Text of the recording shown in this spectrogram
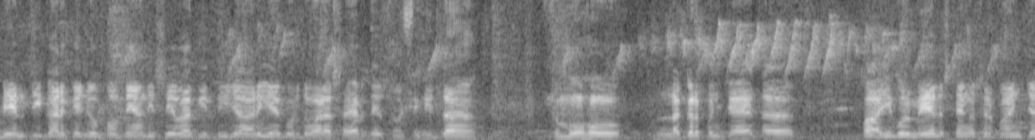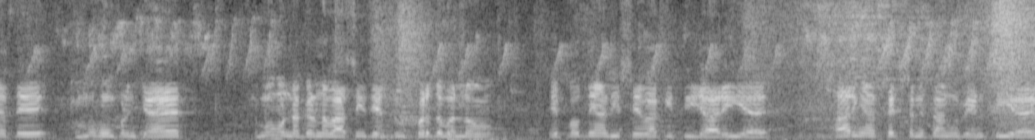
ਬੇਨਤੀ ਕਰਕੇ ਜੋ ਪੌਦਿਆਂ ਦੀ ਸੇਵਾ ਕੀਤੀ ਜਾ ਰਹੀ ਹੈ, ਗੁਰਦੁਆਰਾ ਸਾਹਿਬ ਦੇ ਸੂ ਸ਼ਹੀਦਾਂ ਸਮੂਹ, ਨਗਰ ਪੰਚਾਇਤ ਭਾਈ ਗੁਰਮੇਲ ਸਿੰਘ ਸਰਪੰਚ ਅਤੇ ਸਮੂਹ ਪੰਚਾਇਤ, ਸਮੂਹ ਨਗਰ ਨਿਵਾਸੀ ਦੇਸੂ ਖੁਰਦ ਵੱਲੋਂ ਇਹ ਪੌਦਿਆਂ ਦੀ ਸੇਵਾ ਕੀਤੀ ਜਾ ਰਹੀ ਹੈ। ਸਾਰੀਆਂ ਸਿੱਖ ਸੰਗਤਾਂ ਨੂੰ ਬੇਨਤੀ ਹੈ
